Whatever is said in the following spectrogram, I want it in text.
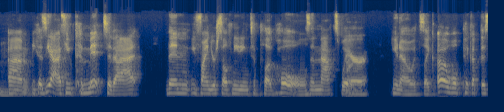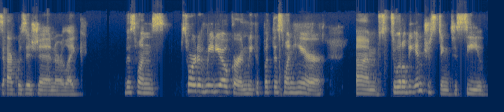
Mm-hmm. Um, because, yeah, if you commit to that, then you find yourself needing to plug holes. And that's where, you know, it's like, oh, we'll pick up this acquisition or like this one's sort of mediocre and we could put this one here. Um, so it'll be interesting to see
